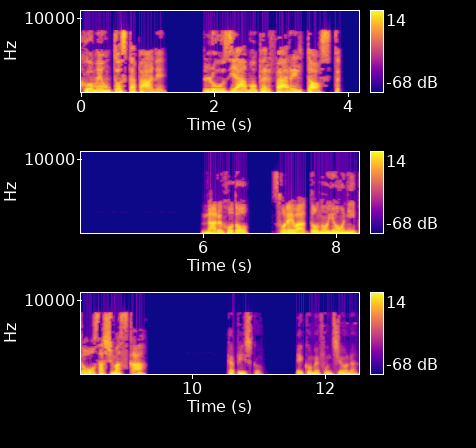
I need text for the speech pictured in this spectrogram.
Come un tostapane. Lo usiamo per fare il toast. なるほど。それはどのように動作しますか Capisco. E come funziona?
